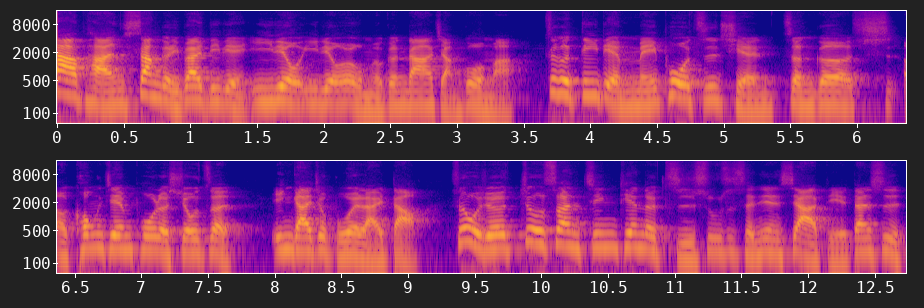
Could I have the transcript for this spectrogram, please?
大盘上个礼拜低点一六一六二，我们有跟大家讲过嘛？这个低点没破之前，整个是呃空间坡的修正应该就不会来到。所以我觉得，就算今天的指数是呈现下跌，但是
